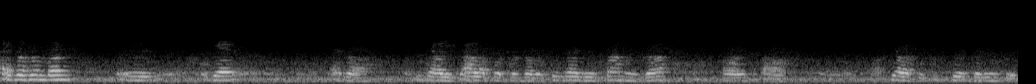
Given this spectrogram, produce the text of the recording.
Ez azonban ugye ez a ideális állapothoz való közeledés számunkra a, a, a kialakult sérkörünk és,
